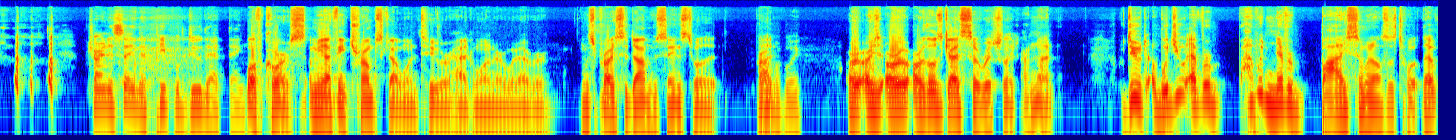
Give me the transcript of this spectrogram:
trying to say that people do that thing. well, of course. I mean, I think Trump's got one too, or had one, or whatever. It's probably Saddam Hussein's toilet. Probably. Or are, are, are those guys so rich? Like, I'm not, dude. Would you ever? I would never buy someone else's toilet. That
